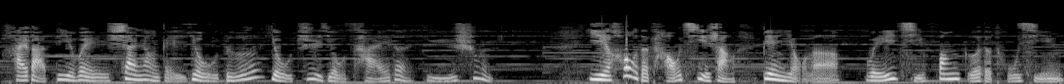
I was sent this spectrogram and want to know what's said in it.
还把地位禅让给有德、有智、有才的虞舜。以后的陶器上便有了围棋方格的图形，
